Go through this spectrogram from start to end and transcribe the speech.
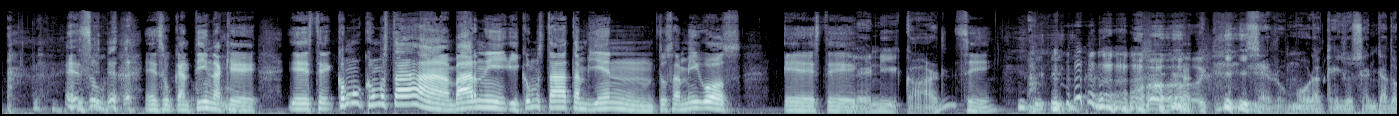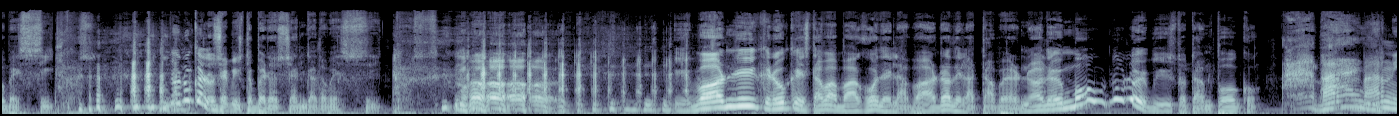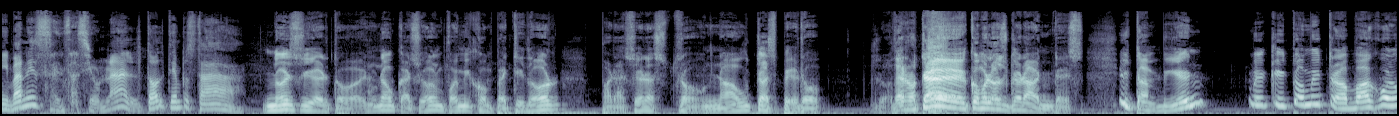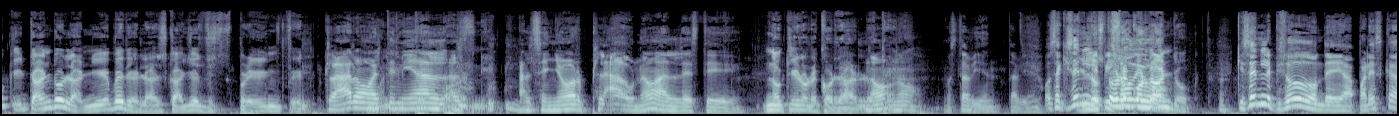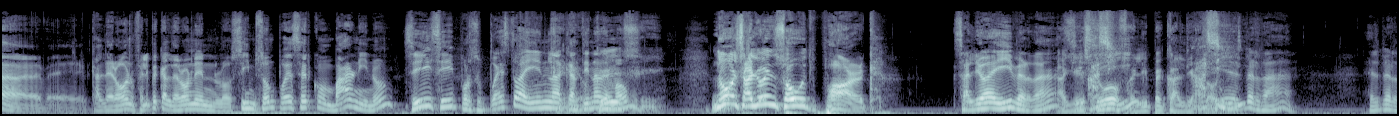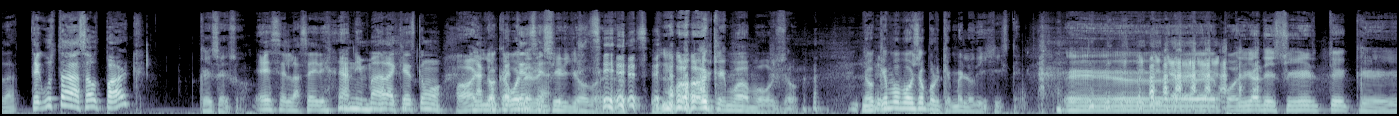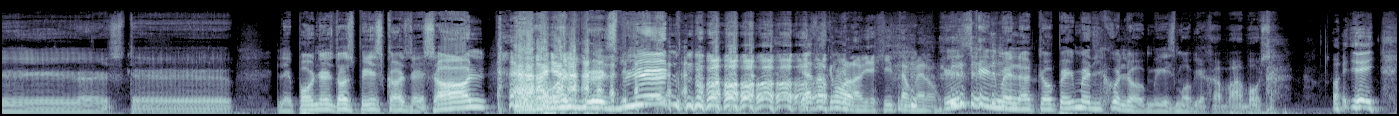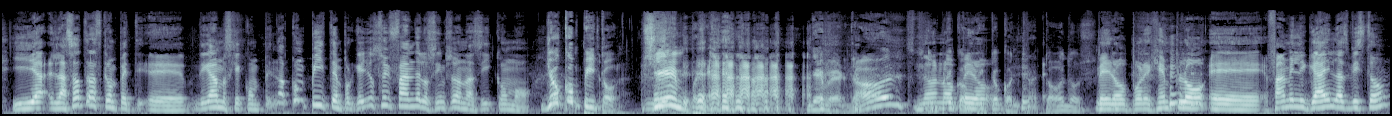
en su, en su cantina que, este, ¿cómo, cómo está Barney y cómo está también tus amigos, este, Lenny Carl. sí, se rumora que ellos se han dado besitos. Yo nunca los he visto, pero se han dado besitos. Y Barney creo que estaba abajo de la barra de la taberna de Moe. No lo he visto tampoco. Bar- Barney, Barney es sensacional, todo el tiempo está, No es cierto. En una ocasión fue mi competidor para ser astronautas, pero lo derroté como los grandes. Y también me quitó mi trabajo quitando la nieve de las calles de Springfield. claro, él tenía al, al- señor Plow, ¿no? Al este, No quiero recordarlo. no, pero- no, no está bien, está bien. O sea, quizá en Y el lo estoy episodio... recordando. Quizá en el episodio donde aparezca eh, Calderón, Felipe Calderón en Los Simpson, puede ser con Barney, ¿no? Sí, sí, por supuesto, ahí en la Creo cantina de Moe. sí. No, salió en South Park. Salió ahí, ¿verdad? Allí ¿Ah, estuvo sí? Felipe Calderón. Ah, sí, es verdad. Es verdad. ¿Te gusta South Park? ¿Qué es eso? Es la serie animada que es como. Ay, la lo acabo de decir yo, Sí, ¿verdad? sí. Ay, qué baboso. No, qué baboso porque me lo dijiste. Eh, podría decirte que, este, le pones dos pizcas de sal, y vuelves bien. Ya estás como la viejita, Homero. Es que me la topé y me dijo lo mismo, vieja babosa. Oye, y las otras, competi- eh, digamos que comp- no compiten, porque yo soy fan de los Simpsons así como. Yo compito, siempre. De verdad. No, siempre no, pero- compito contra todos. Pero, por ejemplo, eh, Family Guy, ¿la has visto?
